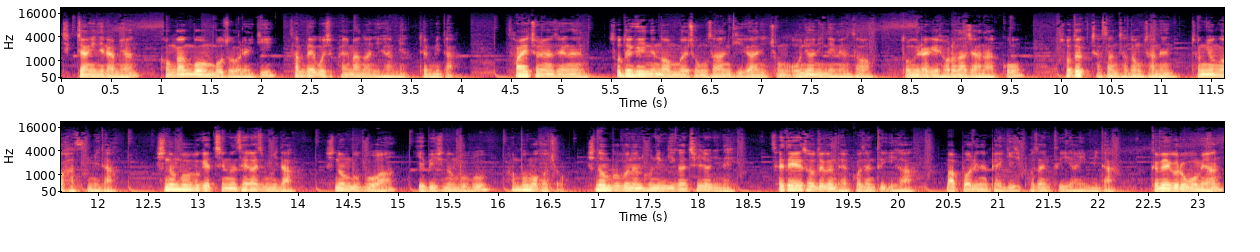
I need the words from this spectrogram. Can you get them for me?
직장인이라면 건강보험 보조액이 358만 원 이하면 됩니다. 사회초년생은 소득이 있는 업무에 종사한 기간이 총 5년 이 내면서 동일하게 결혼하지 않았고 소득, 자산, 자동차는 청년과 같습니다. 신혼부부 계층은 세 가지입니다. 신혼부부와 예비 신혼부부, 한부모 가족. 신혼부부는 혼인기간 7년 이내. 세대의 소득은 100% 이하, 맞벌이는 120% 이하입니다. 금액으로 보면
